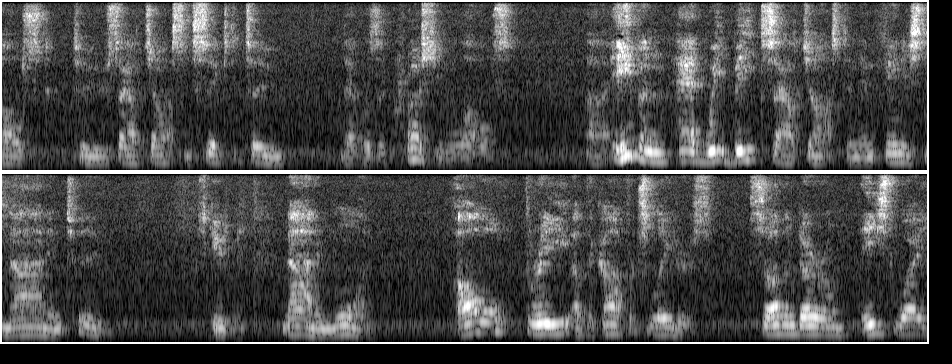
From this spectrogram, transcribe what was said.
lost to South Johnston 62. That was a crushing loss. Uh, even had we beat South Johnston and finished nine and two, excuse me, nine and one, all three of the conference leaders, Southern Durham, East Wake,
